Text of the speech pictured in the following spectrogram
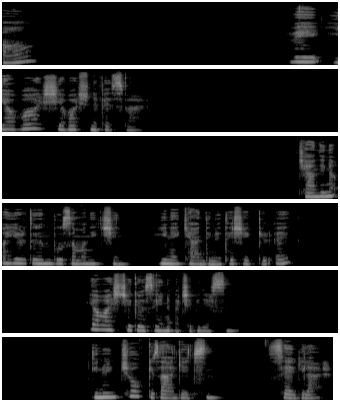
al ve yavaş yavaş nefes ver. Kendine ayırdığın bu zaman için yine kendine teşekkür et. Yavaşça gözlerini açabilirsin. Günün çok güzel geçsin. Sevgiler.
